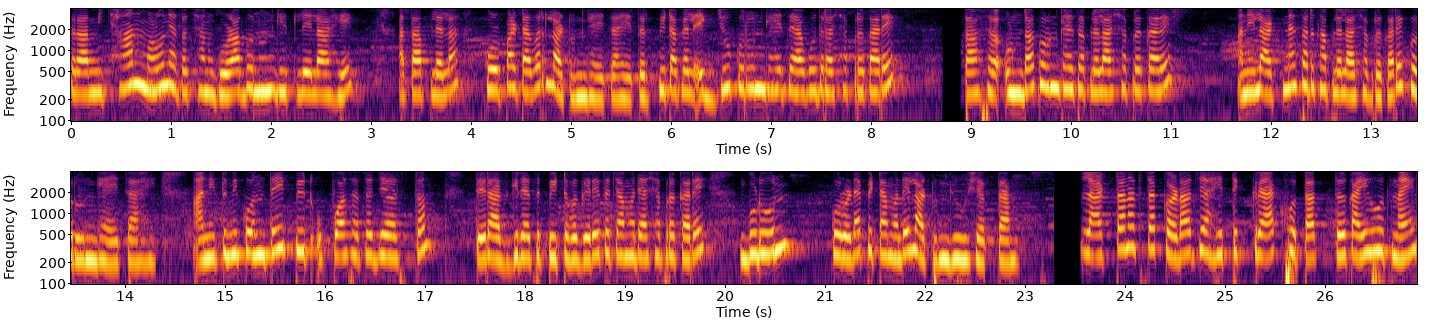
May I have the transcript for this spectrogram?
तर आम्ही छान मळून याचा छान गोळा बनवून घेतलेला आहे. आता आपल्याला कोळपाटावर लाटून घ्यायचं आहे. तर पीठ आपल्याला एकजीव करून घ्यायचं आहे अगोदर अशा प्रकारे. आता असा उंडा करून घ्यायचा आपल्याला अशा प्रकारे. आणि लाटण्यासारखं आपल्याला अशा प्रकारे करून घ्यायचं आहे. आणि तुम्ही कोणतंही पीठ उपवासाचं जे असतं ते राजगिऱ्याचं पीठ वगैरे त्याच्यामध्ये अशा प्रकारे बुडवून कोरड्या पिठामध्ये लाटून घेऊ शकता. लाटताना त्याच्या कडा जे आहेत ते क्रॅक होतात तर काही होत नाही.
